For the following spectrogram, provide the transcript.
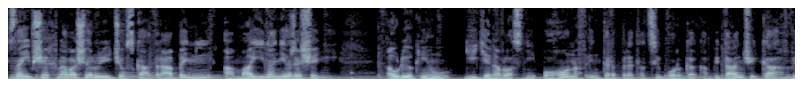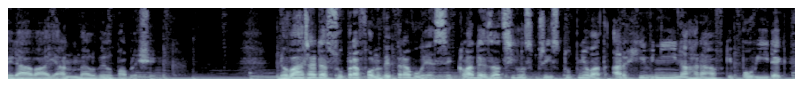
Znají všechna vaše rodičovská trápení a mají na ně řešení – Audioknihu Dítě na vlastní pohon v interpretaci Borka Kapitánčika vydává Jan Melville Publishing. Nová řada Suprafon vypravuje si klade za cíl zpřístupňovat archivní nahrávky povídek,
